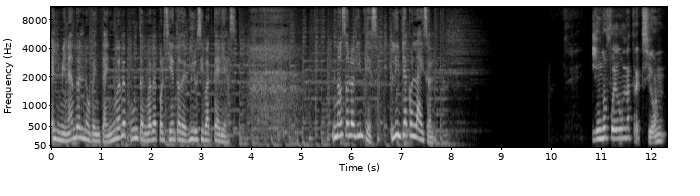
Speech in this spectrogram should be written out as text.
eliminando el 99.9% de virus y bacterias. No solo limpies, limpia con Lysol. Y no fue una atracción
